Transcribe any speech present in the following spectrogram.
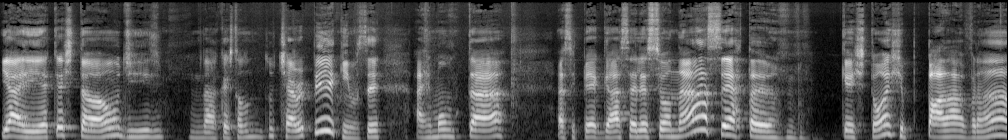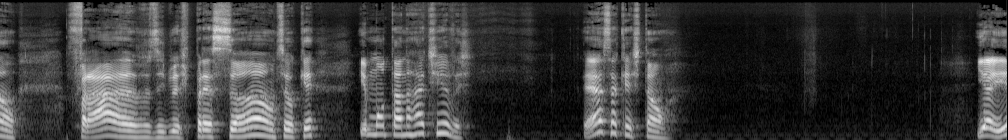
E aí a questão de na questão do cherry picking, você aí montar, assim, pegar, selecionar certas questões, tipo palavrão, frase, expressão, não sei o que, e montar narrativas. Essa é a questão. E aí,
